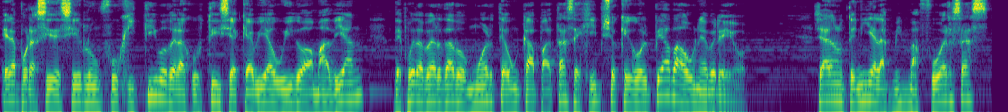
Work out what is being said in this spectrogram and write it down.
Era, por así decirlo, un fugitivo de la justicia que había huido a Madián después de haber dado muerte a un capataz egipcio que golpeaba a un hebreo. Ya no tenía las mismas fuerzas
